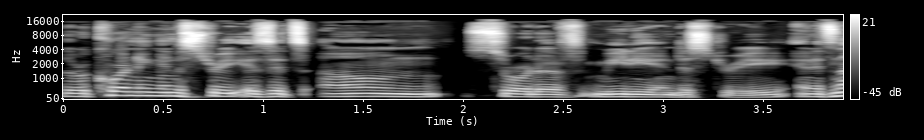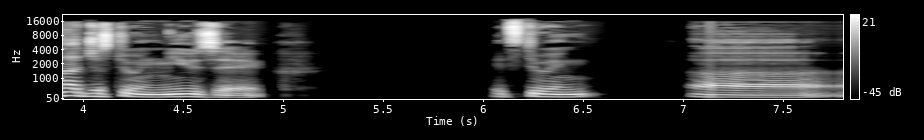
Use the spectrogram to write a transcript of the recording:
the recording industry is its own sort of media industry, and it's not just doing music; it's doing uh,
